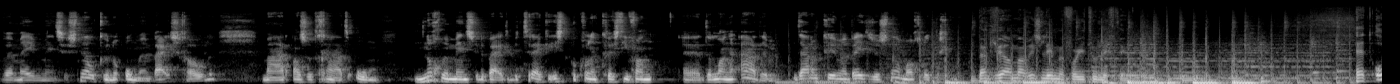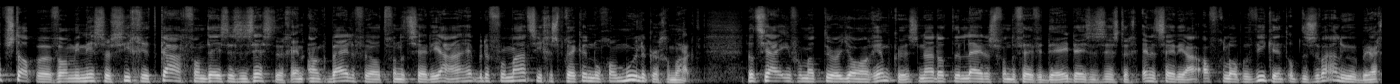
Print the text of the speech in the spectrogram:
waarmee we mensen snel kunnen om- en bijscholen. Maar als het gaat om nog meer mensen erbij te betrekken, is het ook wel een kwestie van uh, de lange adem. Daarom kun je maar beter zo snel mogelijk beginnen. Dankjewel Maurice Limme voor je toelichting. Het opstappen van minister Sigrid Kaag van D66 en Ank Bijleveld van het CDA hebben de formatiegesprekken nogal moeilijker gemaakt. Dat zei informateur Johan Remkes nadat de leiders van de VVD, D66 en het CDA afgelopen weekend op de Zwaluwenberg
